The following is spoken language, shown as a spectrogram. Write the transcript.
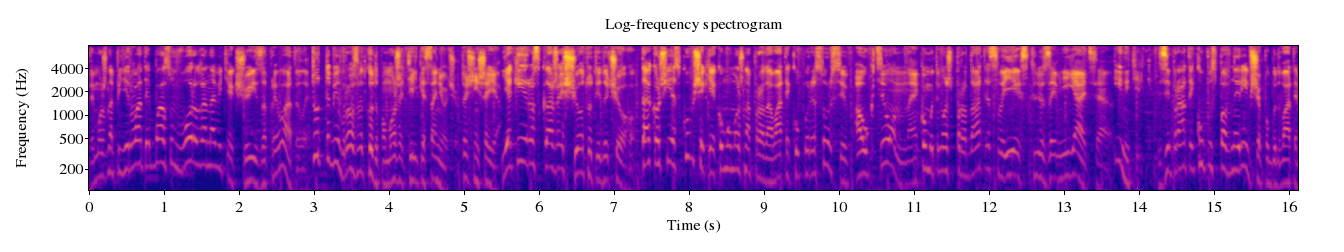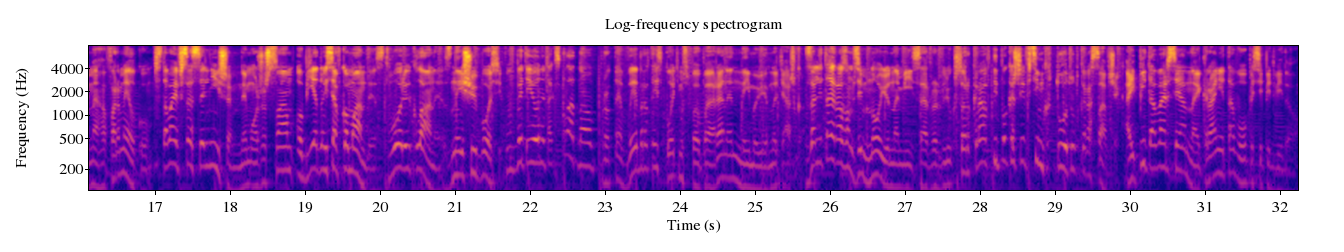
де можна підірвати базу ворога, навіть якщо її заприватили. Тут тобі в розвитку допоможе тільки саньочок, точніше я, який розкаже, що тут і до чого. Також є скупщик, якому можна продавати купу ресурсів, аукціон, на якому ти можеш продати свої ексклюзивні яйця, і не тільки. Зібрати купу спавнерів, щоб побудувати мегафармилку. Ставай все сильнішим, не можеш сам, об'єднуйся в команди, створюй клани, знищуй босів. Вбити його не так складно, проте вибратись потім з ППРН неймовірно тяжко. Залітай разом зі мною на мій сервер LuxorCraft і покажи всім, хто тут красавчик. IP та версія на екрані та в описі під відео.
